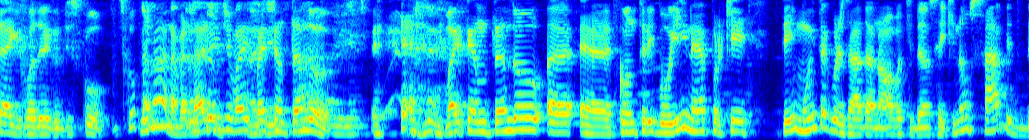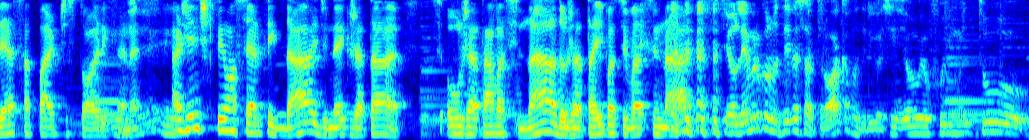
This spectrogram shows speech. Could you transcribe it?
Segue, Rodrigo. Desculpa. Desculpa, não. Na verdade, a gente vai, vai gente tentando tá- a gente- vai tentando é, é, contribuir, né? Porque tem muita gurizada nova que dança aí que não sabe dessa parte histórica, né? A gente que tem uma certa idade, né? Que já tá, ou já tá vacinado, ou já tá aí pra se vacinar. Eu lembro quando teve essa troca, Rodrigo, assim, eu, eu fui muito,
